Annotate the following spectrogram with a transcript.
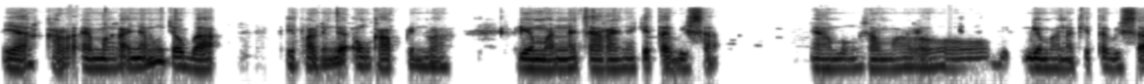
Ya kalau emang nggak nyambung coba ya paling nggak ungkapin lah gimana caranya kita bisa nyambung sama lo gimana kita bisa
